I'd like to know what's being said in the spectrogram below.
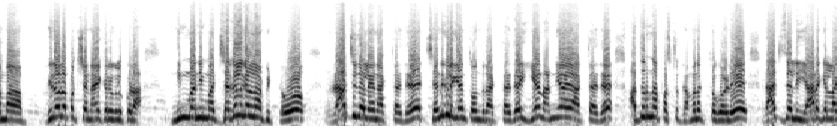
ನಮ್ಮ ವಿರೋಧ ಪಕ್ಷ ನಾಯಕರುಗಳು ಕೂಡ ನಿಮ್ಮ ನಿಮ್ಮ ಜಗಳಗಳನ್ನ ಬಿಟ್ಟು ರಾಜ್ಯದಲ್ಲಿ ಏನಾಗ್ತಾ ಇದೆ? ಜನಗಳಿಗೆ ಏನ್ ತೊಂದರೆ ಆಗ್ತಾ ಇದೆ? ಏನ್ ಅನ್ಯಾಯ ಆಗ್ತಾ ಇದೆ? ಅದನ್ನ ಫಸ್ಟ್ ಗಮನಕ್ಕೆ ತಗೊಳ್ಳಿ. ರಾಜ್ಯದಲ್ಲಿ ಯಾರಿಗೆಲ್ಲ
